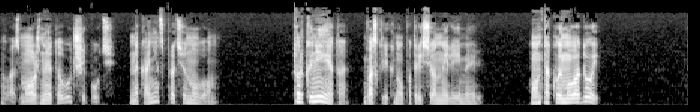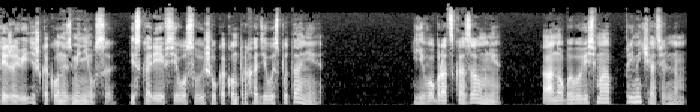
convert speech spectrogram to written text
возможно, это лучший путь», — наконец протянул он. «Только не это!» — воскликнул потрясенный Лемюэль. «Он такой молодой!» «Ты же видишь, как он изменился, и, скорее всего, слышал, как он проходил испытания». Его брат сказал мне, оно было весьма примечательным.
